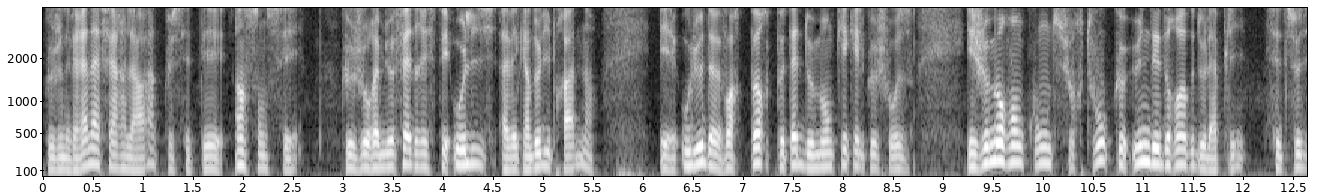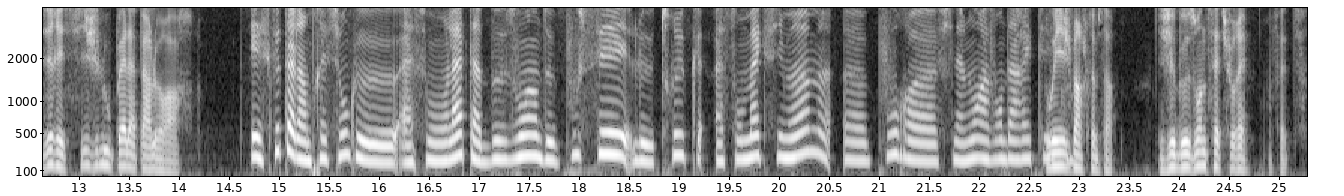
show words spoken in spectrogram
que je n'avais rien à faire là, que c'était insensé, que j'aurais mieux fait de rester au lit avec un doliprane, et au lieu d'avoir peur peut-être de manquer quelque chose. Et je me rends compte surtout qu'une des drogues de l'appli, c'est de se dire et si je loupais la perle rare? Est-ce que tu as l'impression que à ce moment-là, tu as besoin de pousser le truc à son maximum euh, pour euh, finalement avant d'arrêter? Oui, je marche comme ça. J'ai besoin de saturer, en fait.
